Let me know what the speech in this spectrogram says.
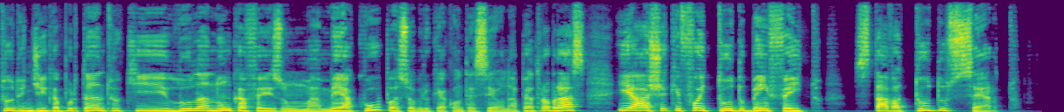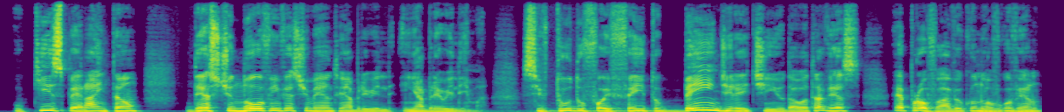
Tudo indica, portanto, que Lula nunca fez uma meia-culpa sobre o que aconteceu na Petrobras e acha que foi tudo bem feito, estava tudo certo. O que esperar, então, deste novo investimento em Abreu, em Abreu e Lima. Se tudo foi feito bem direitinho da outra vez, é provável que o novo governo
